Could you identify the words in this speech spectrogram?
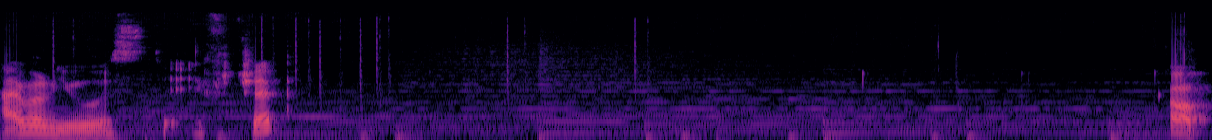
I will use the if chip. Oh,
